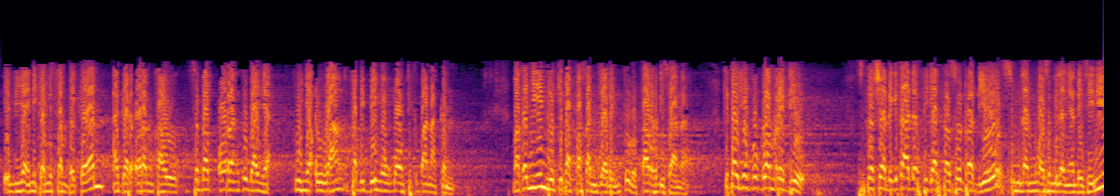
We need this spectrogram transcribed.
Intinya ini kami sampaikan agar orang tahu sebab orang itu banyak punya uang tapi bingung mau dikemanakan. Makanya ini kita pasang jaring tuh taruh di sana. Kita juga program radio. Stasiun kita ada tiga stasiun radio, 9,9 yang di sini,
